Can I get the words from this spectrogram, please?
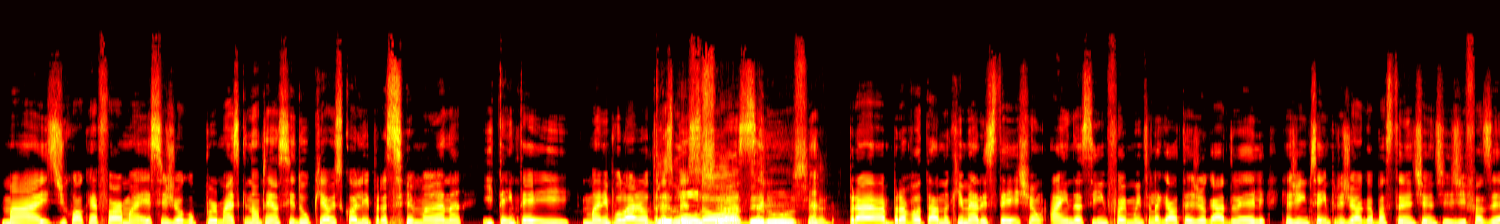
Mas de qualquer forma, esse jogo, por mais que não tenha sido o que eu escolhi pra semana e tentei manipular outras denúncia, pessoas denúncia. pra, pra votar no Chimera Station, ainda assim foi muito legal ter jogado ele, que a gente sempre joga bastante antes de fazer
